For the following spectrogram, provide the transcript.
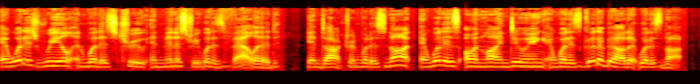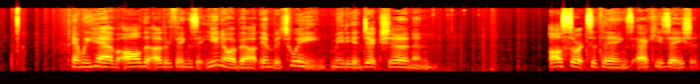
and what is real and what is true in ministry, what is valid in doctrine, what is not, and what is online doing, and what is good about it, what is not. And we have all the other things that you know about in between media addiction and all sorts of things, accusation.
